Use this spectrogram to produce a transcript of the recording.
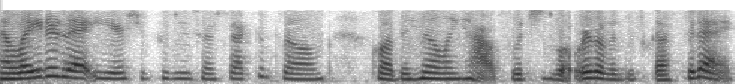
Now, later that year, she produced her second film called The Healing House, which is what we're going to discuss today.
